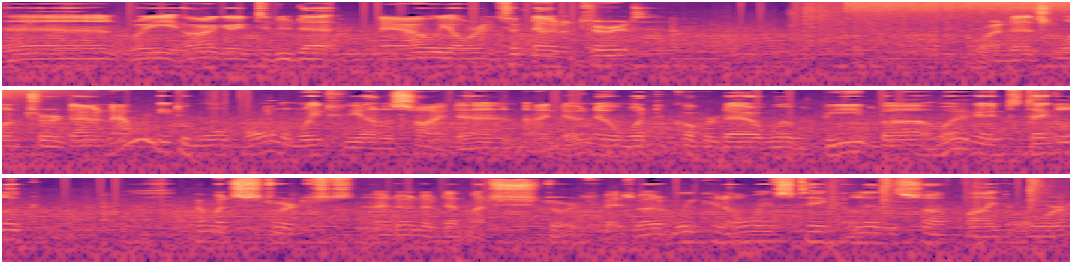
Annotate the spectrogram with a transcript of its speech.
And we are going to do that now. We already took down a turret. Right, that's one turret down. Now we need to walk all the way to the other side. And I don't know what the cover there will be, but we're going to take a look. How much storage? I don't have that much storage space, but we can always take a little sulfide ore.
